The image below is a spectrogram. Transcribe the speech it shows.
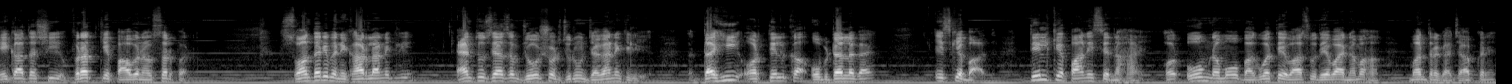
एकादशी व्रत के पावन अवसर पर। सौंदर्य में निखार लाने के लिए एंथुजियाज्म जोश और जुनून जगाने के लिए दही और तिल का उबटा लगाए। इसके बाद तिल के पानी से नहाएँ और ओम नमो भगवते वासुदेवाय नमः मंत्र का जाप करें।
